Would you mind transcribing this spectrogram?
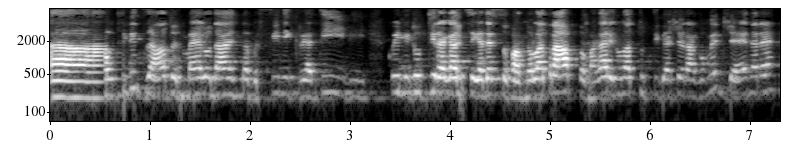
ha utilizzato il Melodyne per fini creativi, quindi tutti i ragazzi che adesso fanno la trap, magari non a tutti piacerà come genere,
